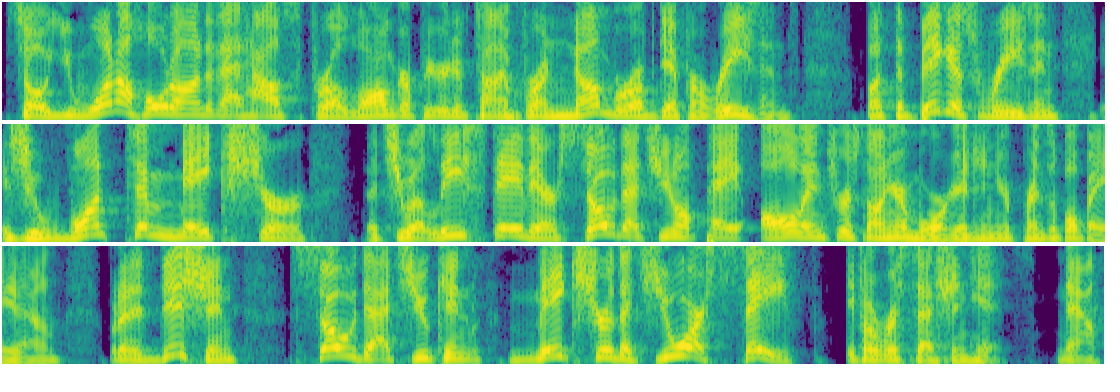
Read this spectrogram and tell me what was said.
So you want to hold on to that house for a longer period of time for a number of different reasons. But the biggest reason is you want to make sure that you at least stay there so that you don't pay all interest on your mortgage and your principal paydown. But in addition, so that you can make sure that you are safe if a recession hits. Now,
